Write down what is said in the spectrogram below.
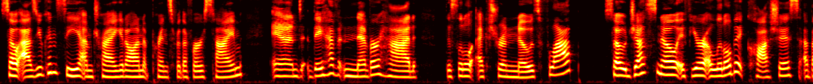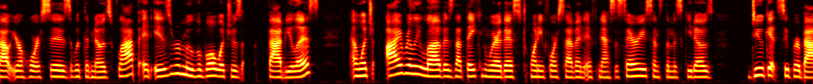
So as you can see, I'm trying it on Prince for the first time and they have never had this little extra nose flap. So just know if you're a little bit cautious about your horses with the nose flap, it is removable, which is fabulous. And which I really love is that they can wear this 24 7 if necessary, since the mosquitoes do get super bad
